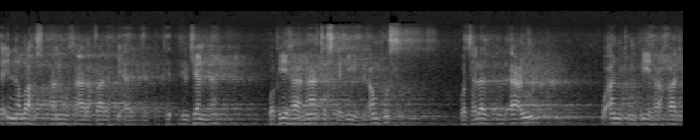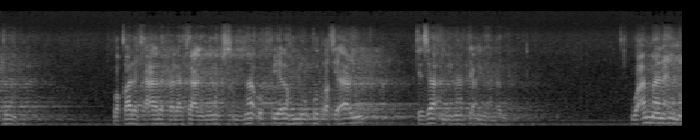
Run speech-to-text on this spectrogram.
فإن الله سبحانه وتعالى قال في الجنة وفيها ما تشتهيه الأنفس وتلذ الأعين وأنتم فيها خالدون وقال تعالى فلا تعلم نفس ما أخفي لهم من قرة أعين جزاء بما كانوا يعملون وأما نعيم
